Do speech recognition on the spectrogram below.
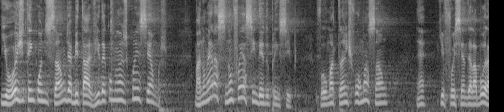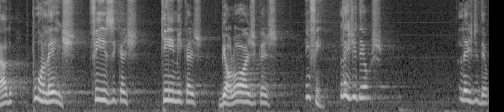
E hoje tem condição de habitar a vida como nós conhecemos. Mas não era assim, não foi assim desde o princípio. Foi uma transformação, né, que foi sendo elaborado por leis físicas, químicas, biológicas, enfim, leis de Deus. Leis de Deus.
